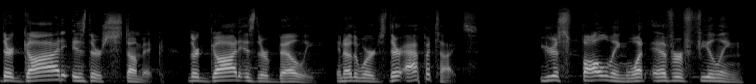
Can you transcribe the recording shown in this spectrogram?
their God is their stomach, their God is their belly. In other words, their appetites. You're just following whatever feeling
